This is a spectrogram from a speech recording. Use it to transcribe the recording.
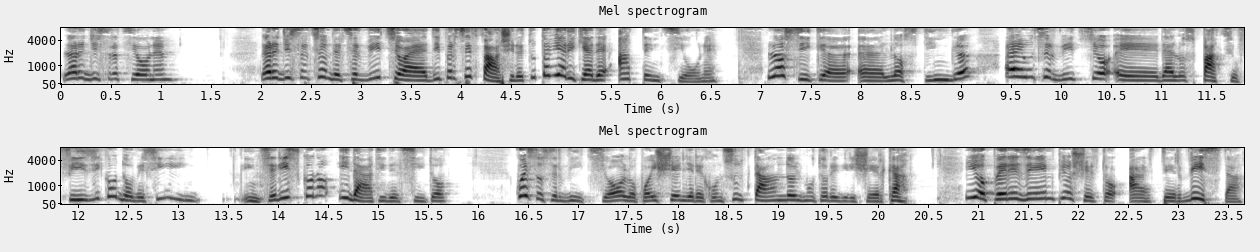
La registrazione. La registrazione del servizio è di per sé facile, tuttavia richiede attenzione. L'hosting, eh, l'hosting è un servizio ed è lo spazio fisico dove si inseriscono i dati del sito. Questo servizio lo puoi scegliere consultando il motore di ricerca. Io, per esempio, ho scelto Altervista,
